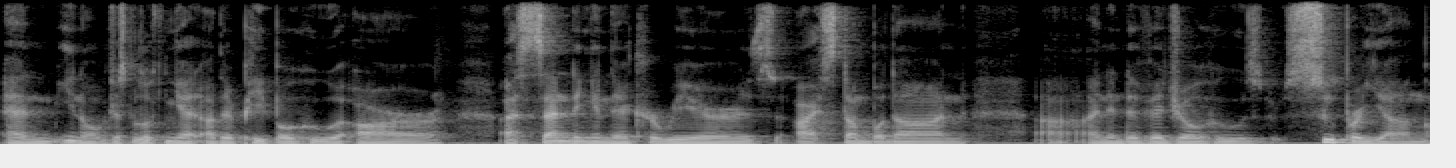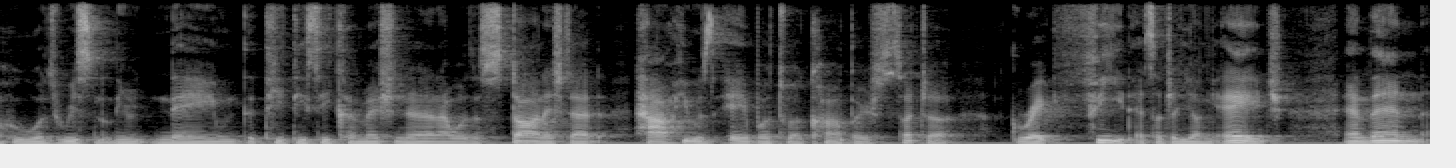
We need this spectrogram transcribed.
and you know, just looking at other people who are ascending in their careers. I stumbled on uh, an individual who's super young, who was recently named the TTC commissioner, and I was astonished at how he was able to accomplish such a great feat at such a young age. And then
